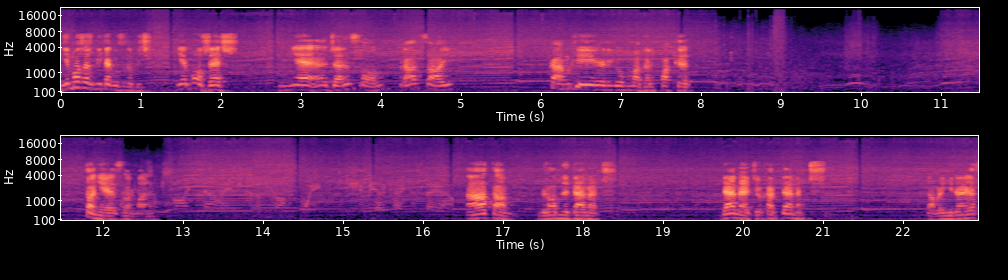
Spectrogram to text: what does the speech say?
nie możesz mi tego zrobić. Nie możesz. Nie, Jenson, wracaj. Come here, you motherfucker. To nie jest normalne. A tam, drobny damage. Damage, you have damage. Dawaj mi DS.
